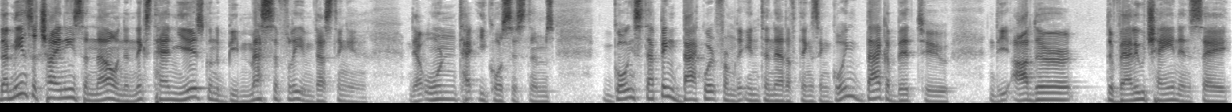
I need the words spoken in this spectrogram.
that means the Chinese are now in the next ten years going to be massively investing in their own tech ecosystems, going stepping backward from the Internet of Things and going back a bit to the other the value chain and say,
